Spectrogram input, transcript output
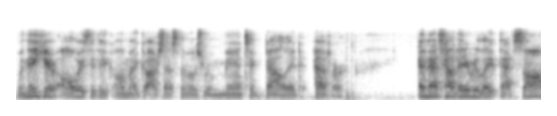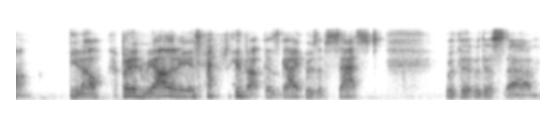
when they hear always they think, "Oh my gosh, that's the most romantic ballad ever." And that's how they relate that song, you know? But in reality, it's actually about this guy who's obsessed with the, with this um,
